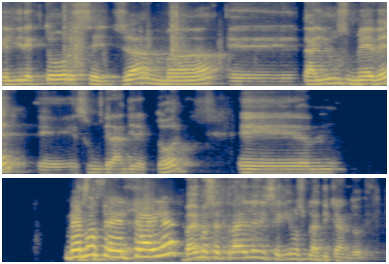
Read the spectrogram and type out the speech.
El director se llama eh, Darius Meder, eh, es un gran director. ¿Vemos este, el tráiler? Vemos el tráiler y seguimos platicando de él.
